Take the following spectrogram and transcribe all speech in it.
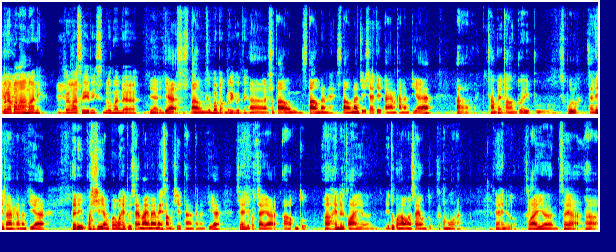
Berapa lama nih relasi ini sebelum Anda ya, dia setahun. ke babak berikutnya? Eh, setahun setahunan ya setahunan jadi saya di tangan kanan dia eh, sampai tahun 2010 saya di tangan kanan dia dari posisi yang bawah itu saya naik naik, naik sampai jadi tangan kanan dia saya dipercaya eh, untuk eh, handle klien itu pengalaman saya untuk ketemu orang. Saya handle klien saya eh,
